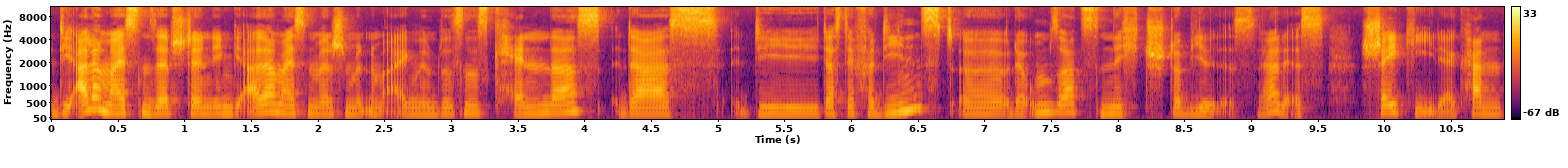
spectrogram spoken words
die allermeisten Selbstständigen, die allermeisten Menschen mit einem eigenen Business kennen das, dass, die, dass der Verdienst, äh, der Umsatz nicht stabil ist. Ja, der ist shaky, der kann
